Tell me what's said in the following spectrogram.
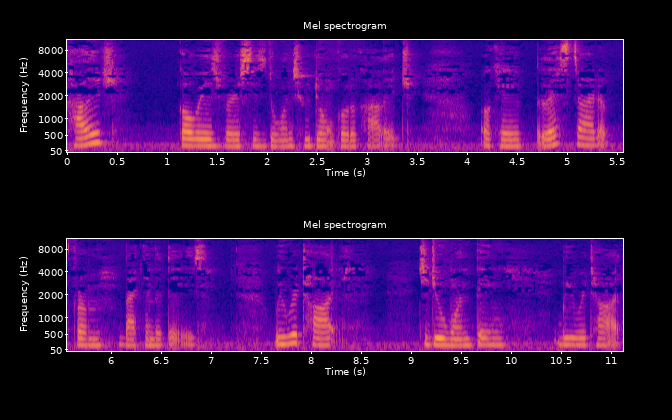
college goers versus the ones who don't go to college. Okay, but let's start up from back in the days. We were taught to do one thing, we were taught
